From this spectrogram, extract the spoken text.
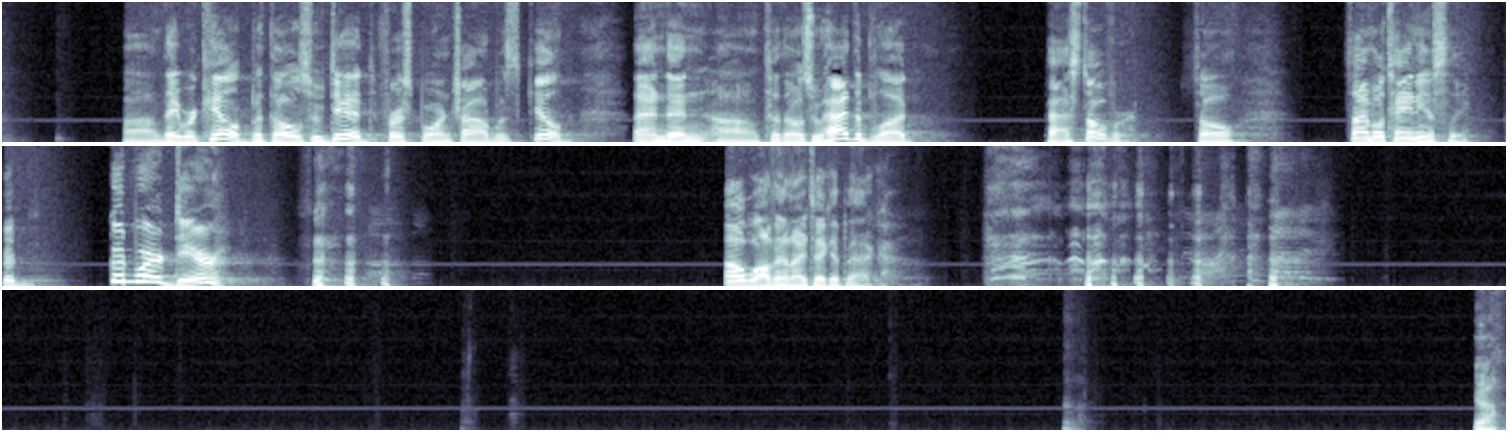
uh, they were killed. But those who did, firstborn child was killed. And then uh, to those who had the blood, passed over. So simultaneously. Good, good word, dear. oh, well, then I take it back. Yeah.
